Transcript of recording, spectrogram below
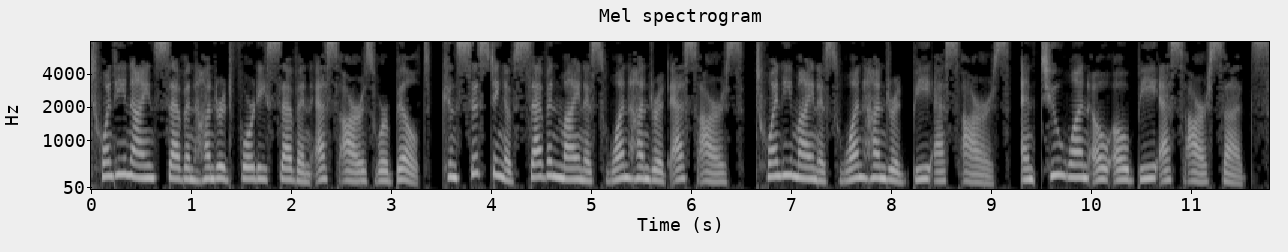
29 747 SRs were built, consisting of 7-100 SRs, 20-100 BSRs, and two 100BSR SUDs.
